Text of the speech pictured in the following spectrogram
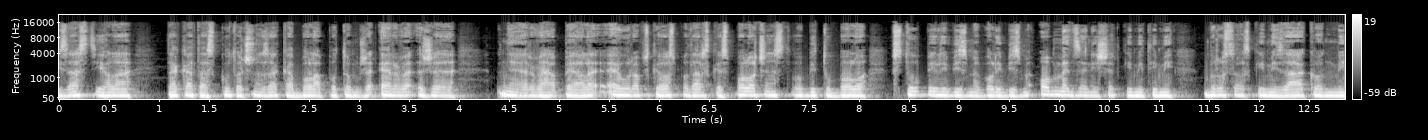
ich zastihla taká tá skutočnosť, aká bola potom, že, RV, že nie RVHP, ale Európske hospodárske spoločenstvo by tu bolo, vstúpili by sme, boli by sme obmedzení všetkými tými bruselskými zákonmi.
